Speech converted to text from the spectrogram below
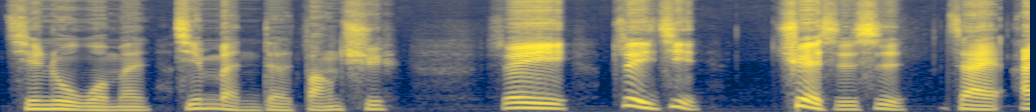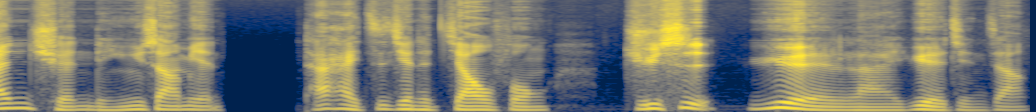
侵入我们金门的防区，所以最近确实是在安全领域上面，台海之间的交锋局势越来越紧张。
